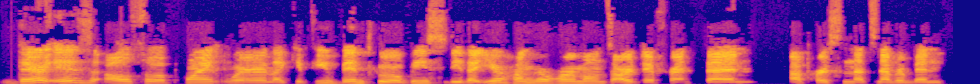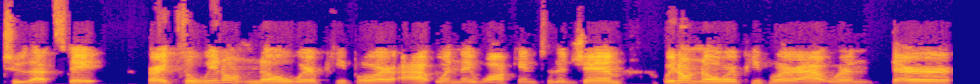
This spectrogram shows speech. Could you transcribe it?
There is also a point where, like, if you've been through obesity, that your hunger hormones are different than a person that's never been to that state right? So we don't know where people are at when they walk into the gym. We don't know where people are at when they're,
